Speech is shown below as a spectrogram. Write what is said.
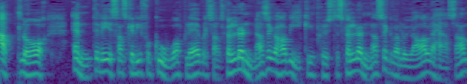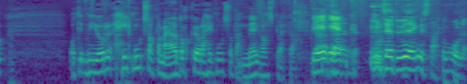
alle år, endelig sant, skal de få gode opplevelser. Det skal lønne seg å ha Viking pluss. Det skal lønne seg å være lojale her. sant? Og det, Vi gjør det helt motsatt av meg. Dere gjør det helt motsatt av grassbilletter. Det, ja, det, det, du egentlig snakker om, Rune,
